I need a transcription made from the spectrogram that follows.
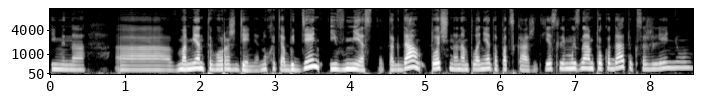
именно э, в момент его рождения, ну хотя бы день и в место, тогда точно нам планета подскажет. Если мы знаем только дату, к сожалению,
